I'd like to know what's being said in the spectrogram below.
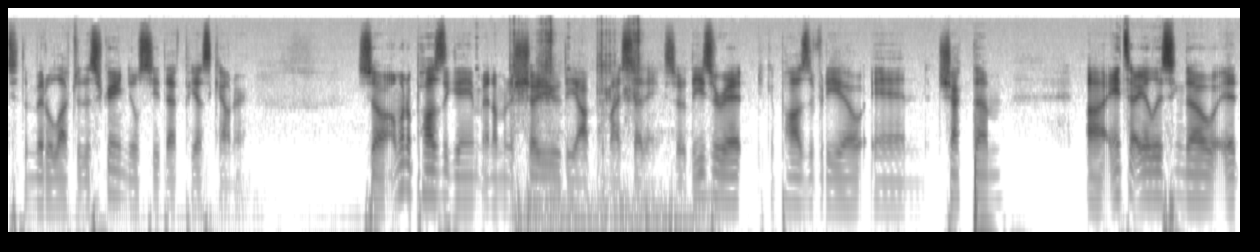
to the middle left of the screen you'll see the FPS counter. So I'm going to pause the game and I'm going to show you the optimized settings. So these are it. You can pause the video and check them. Uh, Anti-aliasing though, it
